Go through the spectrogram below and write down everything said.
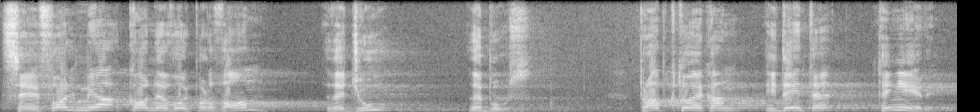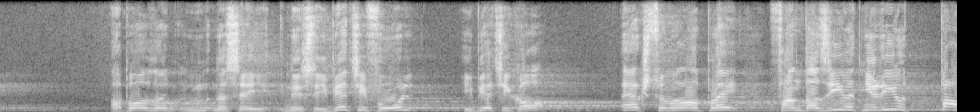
Se e folmja ka nevojë për dham dhe gju dhe buz. Prap këto e kanë idenë te njeri. Apo dhe nëse, nëse i bje që i fol, i bje që i ka, e kështu me radhë prej fantazive të njeriut pa,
